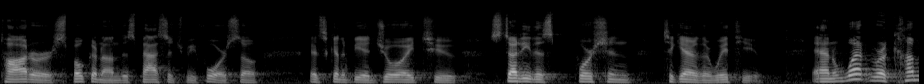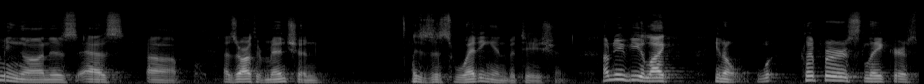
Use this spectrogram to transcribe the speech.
taught or spoken on this passage before, so it's going to be a joy to study this portion together with you. And what we're coming on is, as, uh, as Arthur mentioned, is this wedding invitation. How many of you like, you know, Clippers, Lakers?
